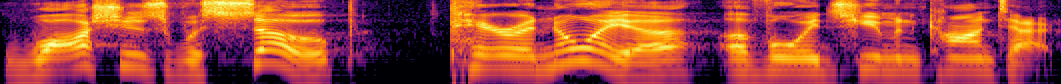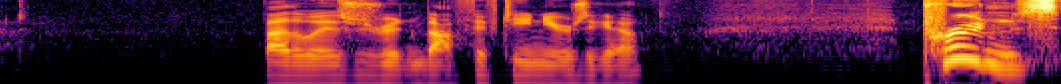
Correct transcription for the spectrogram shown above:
washes with soap, paranoia avoids human contact. By the way, this was written about 15 years ago. Prudence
